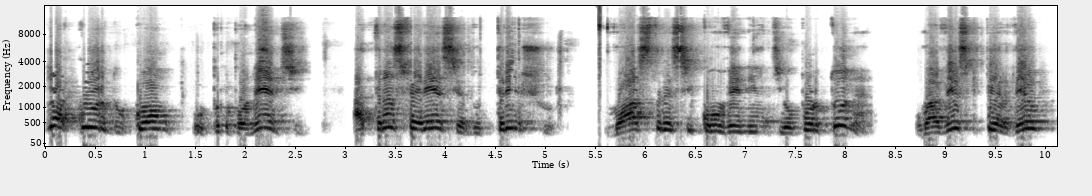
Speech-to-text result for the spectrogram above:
De acordo com o proponente, a transferência do trecho mostra-se conveniente e oportuna, uma vez que perdeu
